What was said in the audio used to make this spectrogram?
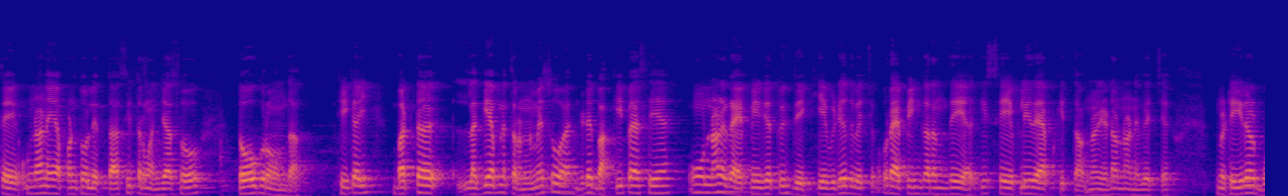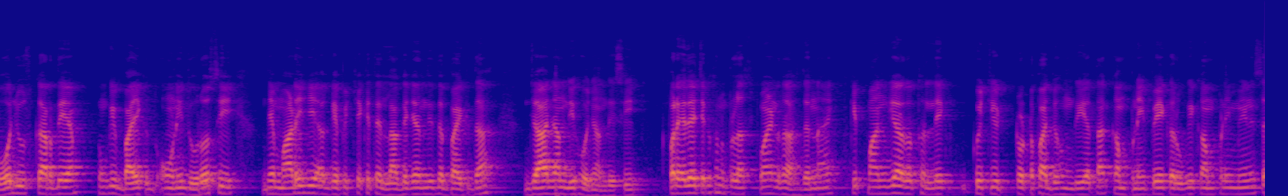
ਤੇ ਉਹਨਾਂ ਨੇ ਆਪਣ ਤੋਂ ਲਿੱਤਾ ਸੀ 5300 ਟੋ ਕਰਾਉਣ ਦਾ। ਠੀਕ ਹੈ ਜੀ? ਬਟ ਲੱਗੇ ਆਪਣੇ 9300 ਹੈ ਜਿਹੜੇ ਬਾਕੀ ਪੈਸੇ ਆ, ਉਹ ਉਹਨਾਂ ਨੇ ਰੈਪਿੰਗ ਜੇ ਤੁਸੀਂ ਦੇਖੀਏ ਵੀਡੀਓ ਦੇ ਵਿੱਚ, ਉਹ ਰੈਪਿੰਗ ਕਰਨ ਦੇ ਆ ਕਿ ਸੇਫਲੀ ਰੈਪ ਕੀਤਾ ਉਹਨਾਂ ਨੇ, ਜਿਹੜਾ ਉਹਨਾਂ ਨੇ ਵਿੱਚ ਮਟੀਰੀਅਲ ਬਹੁਤ ਯੂਜ਼ ਕਰਦੇ ਆ, ਕਿਉਂਕਿ ਬਾਈਕ ਆਉਣੀ ਦੂਰੋਂ ਸੀ, ਜੇ ਮਾੜੀ ਜੀ ਅੱਗੇ ਪਿੱਛੇ ਕਿਤੇ ਲੱਗ ਜਾਂਦੀ ਤਾਂ ਬਾਈਕ ਦਾ ਜਾ ਜਾਂਦੀ, ਹੋ ਜਾਂਦੀ ਸੀ। ਪਰ ਇਹਦੇ ਚ ਇੱਕ ਤੁਹਾਨੂੰ ਪਲੱਸ ਪੁਆਇੰਟ ਦੱਸ ਦਿੰਨਾ ਹੈ ਕਿ 5000 ਤੋਂ ਥੱਲੇ ਕੋਈ ਚੀਜ਼ ਟੁੱਟ ਭੱਜ ਹੁੰਦੀ ਹੈ ਤਾਂ ਕੰਪਨੀ ਪੇ ਕਰੂਗੀ। ਕੰਪਨੀ ਮੀਨਸ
